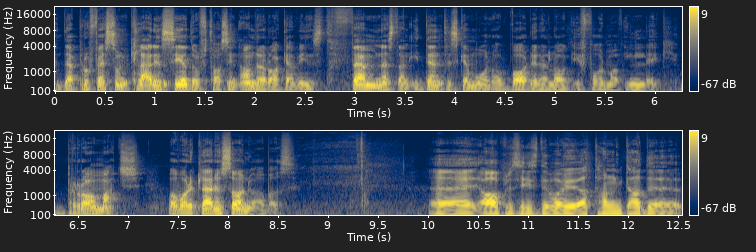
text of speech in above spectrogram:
där professorn Clarence Seedorf tar sin andra raka vinst. Fem nästan identiska mål av vardera lag i form av inlägg. Bra match. Vad var det Clarence sa nu Abbas? Eh, ja precis, det var ju att han inte hade,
